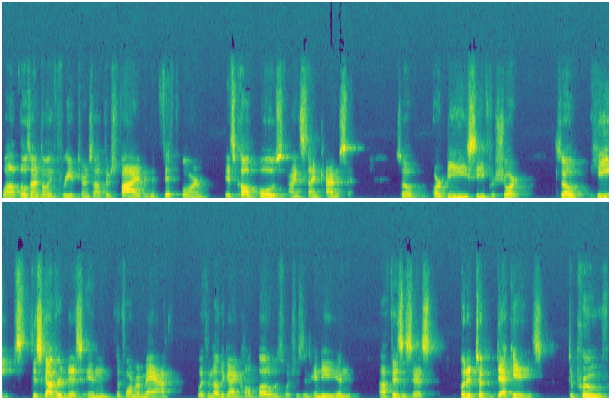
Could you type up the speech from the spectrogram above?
Well, those aren't only three. It turns out there's five. And the fifth form is called Bose-Einstein condensate. So or BEC for short. So he discovered this in the form of math with another guy called Bose, which was an Indian uh, physicist but it took decades to prove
